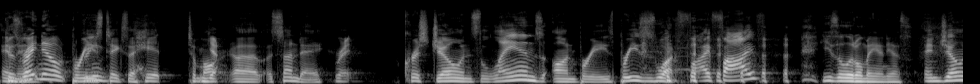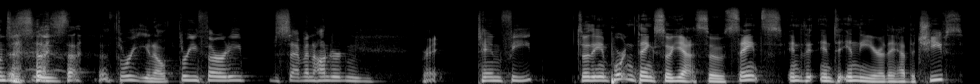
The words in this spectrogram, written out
Because right now, Brees Green- takes a hit tomorrow, uh, Sunday. right. Chris Jones lands on Brees. Brees is what five five, He's a little man, yes. and Jones is, is three you know 330, 710 Right. feet. So the important thing, so yeah, so Saints into the, into in the year, they have the Chiefs,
